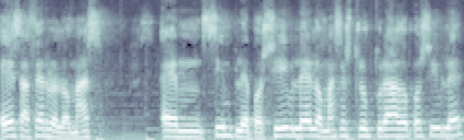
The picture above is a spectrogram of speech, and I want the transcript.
es hacerlo lo más eh, simple posible, lo más estructurado posible.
